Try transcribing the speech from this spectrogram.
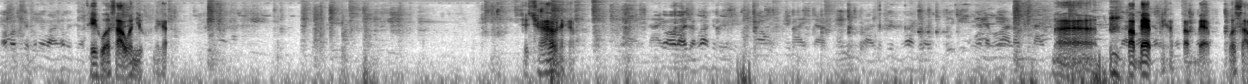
เอาตอนเก็บก็ไม่วางเขาเลยทีเดียวเทหัวเสากันอยู่นะครับเช้าๆนะครับก็เอาไลน์จากล่างขึ้นเองถ่ายจากขึ้นล่างเลยมา ปรับแบบนะครับปรับแบบหัวเสา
